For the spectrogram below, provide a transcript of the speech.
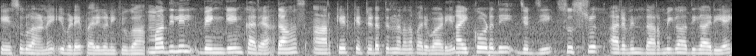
കേസുകളാണ് ഇവിടെ പരിഗണിക്കുക. മതിലിൽ വെങ്കേങ്കര ദാസ് ആർക്കേഡ് കെട്ടിടത്തിൽ നടന്ന പരിപാടിയിൽ ഹൈക്കോടതി ജഡ്ജി സുശ്രുത് അരവിന്ദ് ധാർമ്മികാധികാരിയായി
